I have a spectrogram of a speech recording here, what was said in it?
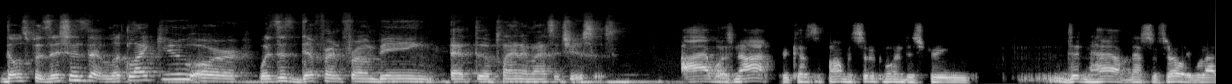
those positions that look like you, or was this different from being at the plant in Massachusetts? I was not because the pharmaceutical industry didn't have necessarily what I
